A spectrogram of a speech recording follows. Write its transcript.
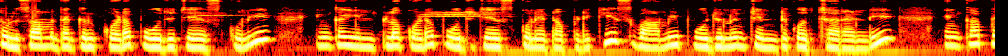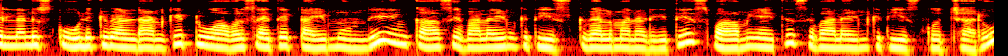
తులసమ్మ దగ్గరకు కూడా పూజ చేసుకుని ఇంకా ఇంట్లో కూడా పూజ చేసుకునేటప్పటికి స్వామి పూజ నుంచి ఇంటికి వచ్చారండి ఇంకా పిల్లలు స్కూల్కి వెళ్ళడానికి టూ అవర్స్ అయితే టైం ఉంది. ఇంకా శివాలయంకి తీసుకువెళ్ళమని అడిగితే స్వామి అయితే శివాలయంకి తీసుకొచ్చారు.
